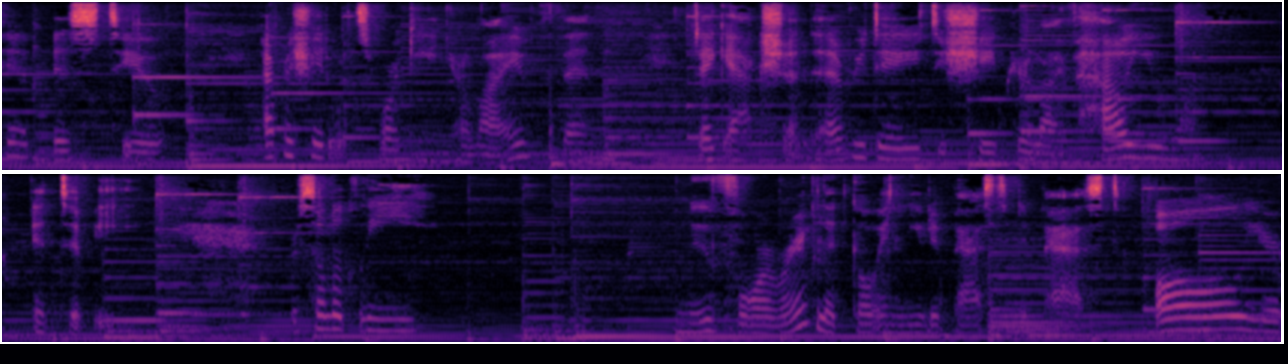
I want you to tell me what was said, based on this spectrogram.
tip is to appreciate what's working in your life, then take action every day to shape your life how you want it to be. Resolutely move forward, let go and leave the past in the past. All your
